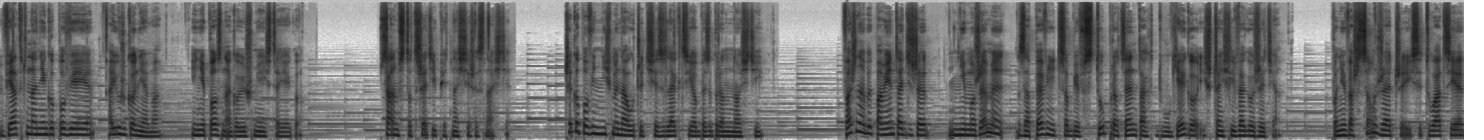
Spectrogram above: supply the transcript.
Wiatr na niego powieje, a już go nie ma i nie pozna go już miejsce jego. Psalm 103, 15-16. Czego powinniśmy nauczyć się z lekcji o bezbronności? Ważne, aby pamiętać, że nie możemy zapewnić sobie w 100% długiego i szczęśliwego życia, ponieważ są rzeczy i sytuacje,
